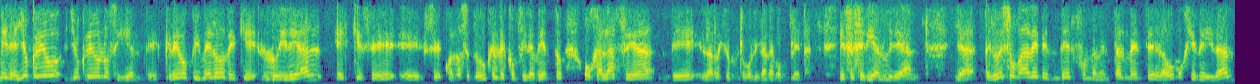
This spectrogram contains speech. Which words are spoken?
Mira, yo creo, yo creo lo siguiente. Creo primero de que lo ideal es que se, eh, cuando se produzca el desconfinamiento, ojalá sea de la región metropolitana completa. Ese sería lo ideal, ya. Pero eso va a depender fundamentalmente de la homogeneidad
